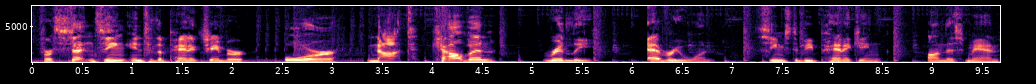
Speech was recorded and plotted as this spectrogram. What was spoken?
for sentencing into the panic chamber or not, Calvin Ridley. Everyone seems to be panicking on this man.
